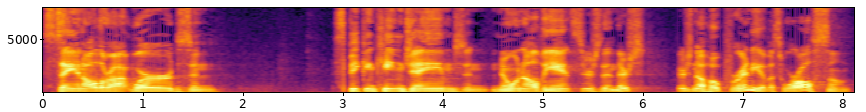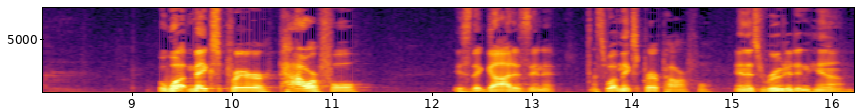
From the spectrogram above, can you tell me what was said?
saying all the right words and speaking King James and knowing all the answers, then there's, there's no hope for any of us. We're all sunk. But what makes prayer powerful is that God is in it. That's what makes prayer powerful. And it's rooted in Him,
